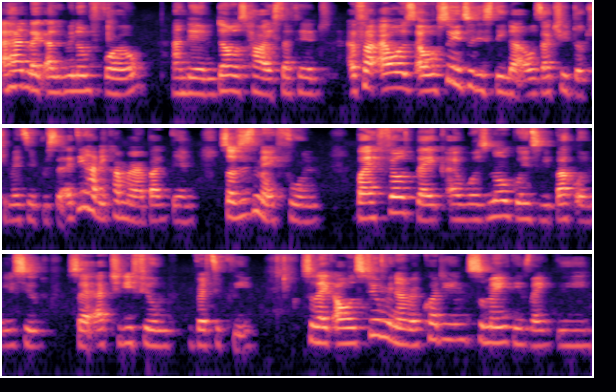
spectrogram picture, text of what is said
I had like aluminum foil and then that was how I started. I fact, I was I was so into this thing that I was actually documenting process. I didn't have a camera back then, so I was using my phone. But I felt like I was not going to be back on YouTube, so I actually filmed vertically. So like I was filming and recording so many things like the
